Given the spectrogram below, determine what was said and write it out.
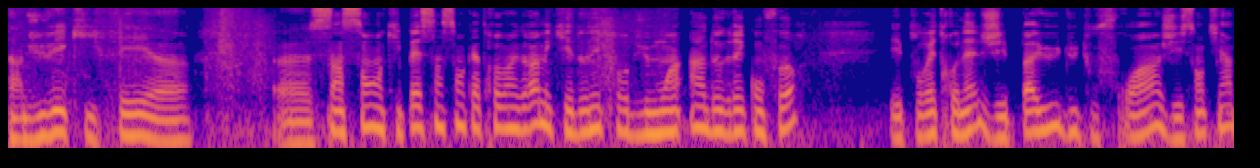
Un duvet qui fait 500, euh, euh, qui pèse 580 grammes et qui est donné pour du moins 1 degré confort. Et pour être honnête, j'ai pas eu du tout froid. J'ai senti un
